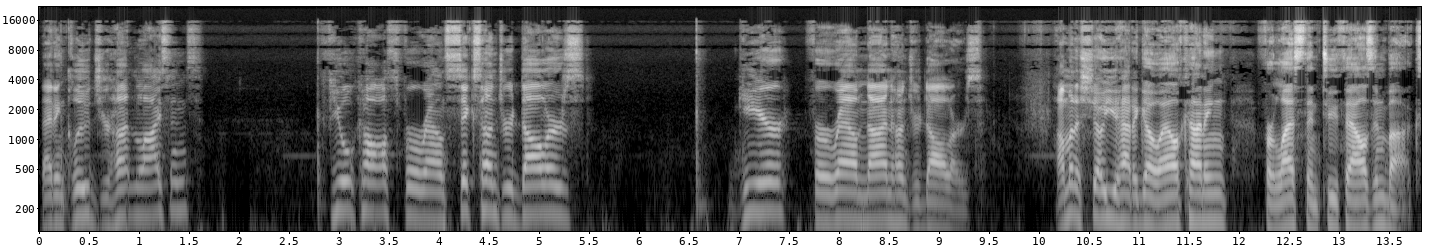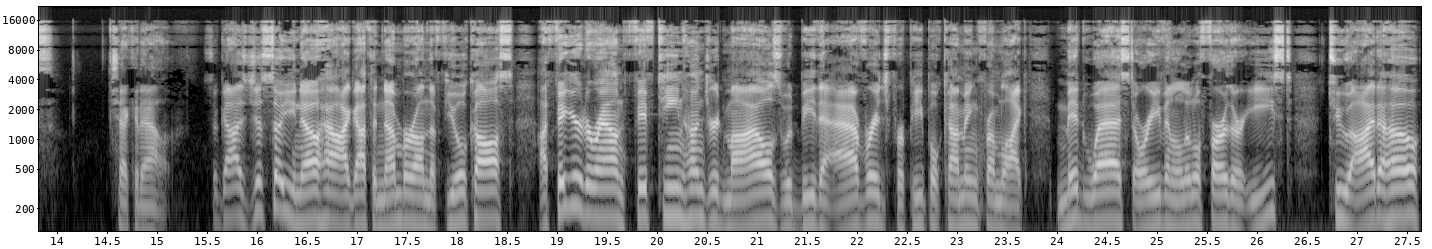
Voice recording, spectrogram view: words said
That includes your hunting license. Fuel costs for around $600. Gear for around $900. I'm going to show you how to go elk hunting for less than 2000 bucks. Check it out. So guys, just so you know how I got the number on the fuel cost, I figured around 1500 miles would be the average for people coming from like Midwest or even a little further east to Idaho.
